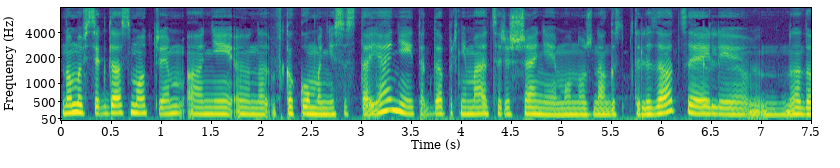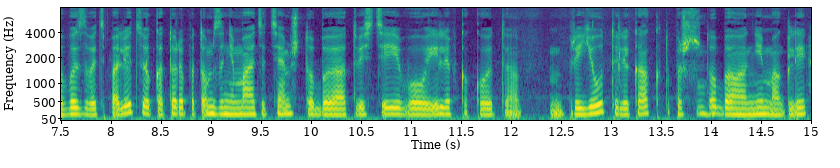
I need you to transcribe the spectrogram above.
Но мы всегда смотрим, они, э, в каком они состоянии, и тогда принимается решение, ему нужна госпитализация или надо вызвать полицию, которая потом занимается тем, чтобы отвезти его или в какое-то приют или как, чтобы они могли... То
